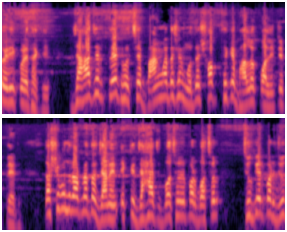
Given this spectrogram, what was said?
তৈরি করে থাকি। জাহাজের প্লেট হচ্ছে বাংলাদেশের মধ্যে সব থেকে ভালো কোয়ালিটির প্লেট। দর্শক বন্ধুরা, আপনারা তো জানেন, একটি জাহাজ বছরের পর বছর, যুগের পর যুগ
